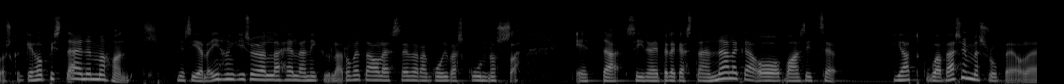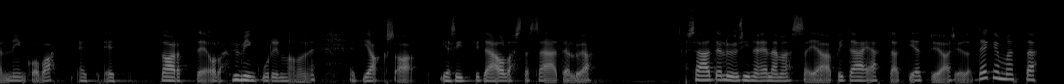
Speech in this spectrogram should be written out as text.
koska keho pistää enemmän hanttiin. Ja siellä ihan kisojen lähellä, niin kyllä ruvetaan olemaan sen verran kuivas kunnossa, että siinä ei pelkästään nälkä ole, vaan sitten se jatkuva väsymys rupeaa olemaan niin kova, että et tarvitsee olla hyvin kurinalainen, että jaksaa. Ja sitten pitää olla sitä säätelyä, säätelyä siinä elämässä ja pitää jättää tiettyjä asioita tekemättä,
